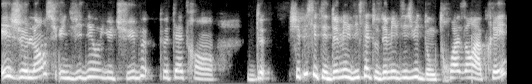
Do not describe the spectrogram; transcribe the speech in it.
Et je lance une vidéo YouTube, peut-être en, de, je sais plus, c'était 2017 ou 2018, donc trois ans après,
